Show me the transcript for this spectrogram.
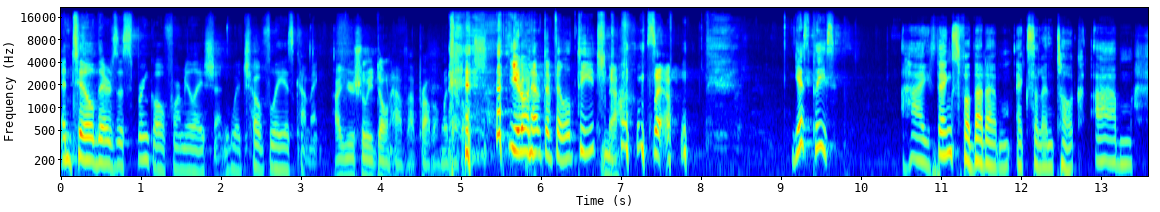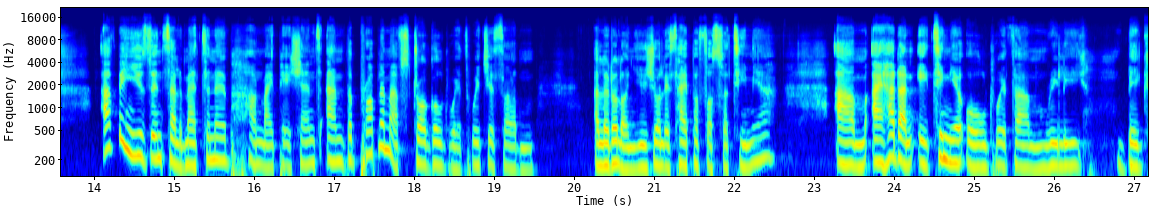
Until there's a sprinkle formulation, which hopefully is coming. I usually don't have that problem with adults. you don't have to pill teach? No. so, yes, please. Hi, thanks for that um, excellent talk. Um, I've been using selumetinib on my patients, and the problem I've struggled with, which is um, a little unusual, is hyperphosphatemia. Um, I had an 18 year old with um, really big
